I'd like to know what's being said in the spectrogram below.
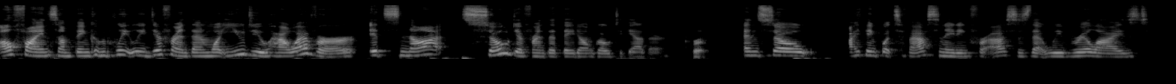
I'll find something completely different than what you do. However, it's not so different that they don't go together. Correct. And so I think what's fascinating for us is that we've realized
